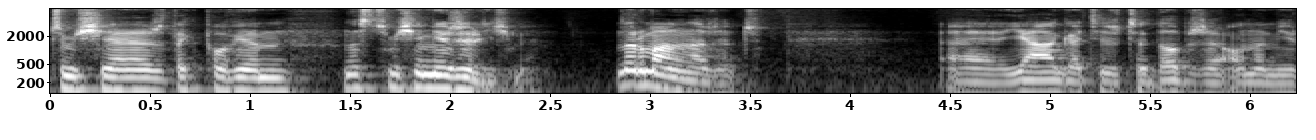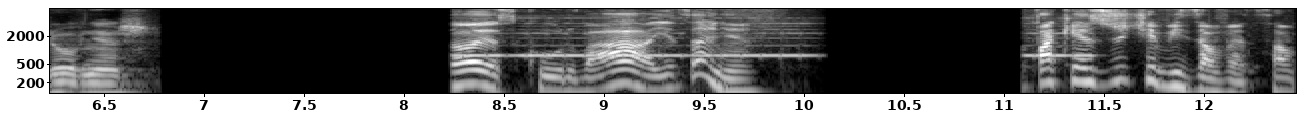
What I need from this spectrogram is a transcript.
czym się, że tak powiem, no z czym się mierzyliśmy. Normalna rzecz. E, ja Agacie życzę dobrze, ona mi również. To jest kurwa, a jedzenie. Takie jest życie widzowe, co?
